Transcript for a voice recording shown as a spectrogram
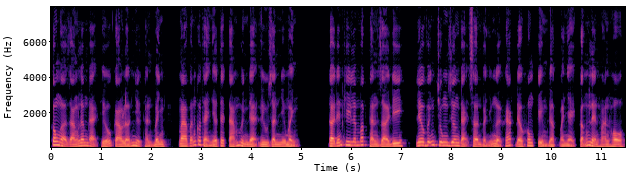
không ngờ rằng Lâm Đại Thiếu cao lớn như thần minh mà vẫn có thể nhớ tới tám huynh đệ lưu dân như mình. Đợi đến khi Lâm Bắc Thần rời đi, Liêu Vĩnh Trung, Dương Đại Sơn và những người khác đều không kìm được mà nhảy cẫng lên hoan hô.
